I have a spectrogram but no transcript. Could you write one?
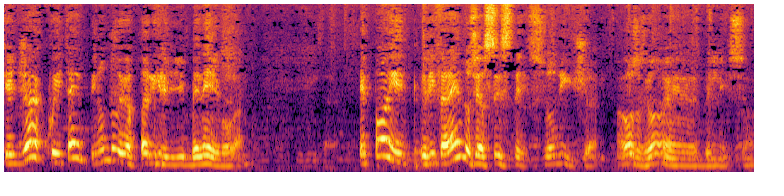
che già a quei tempi non doveva apparirgli benevola. E poi, riferendosi a se stesso, dice una cosa secondo me bellissima.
